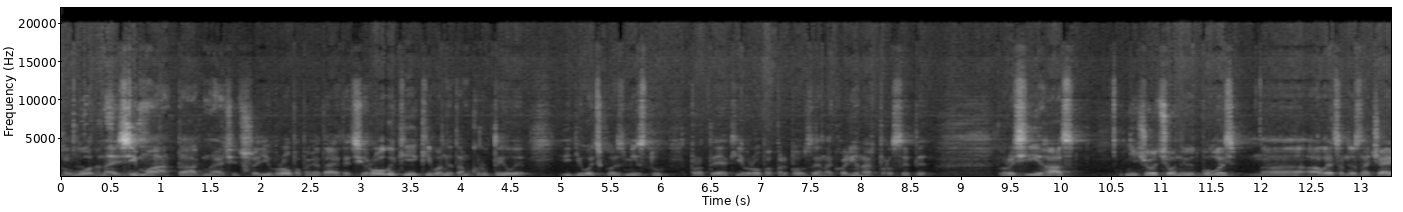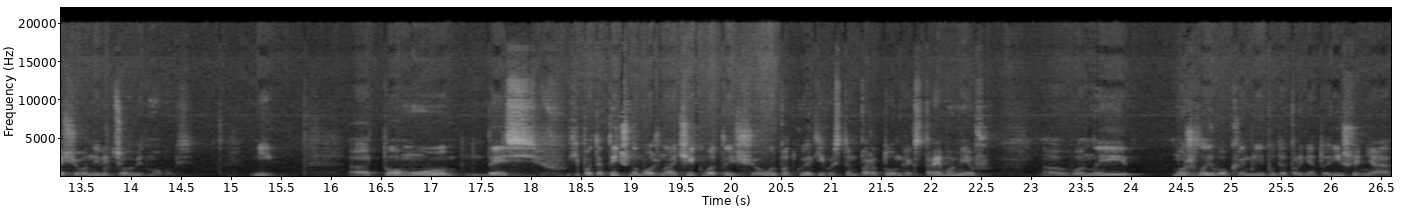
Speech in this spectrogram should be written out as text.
Холодна зима, так, значить, що Європа, пам'ятаєте ці ролики, які вони там крутили ідіотського змісту про те, як Європа приповзе на колінах просити в Росії газ. Нічого цього не відбулось, е, але це не означає, що вони від цього відмовились. Ні. Е, Тому десь гіпотетично можна очікувати, що у випадку якихось температурних екстремумів е, вони, можливо, в Кремлі буде прийнято рішення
